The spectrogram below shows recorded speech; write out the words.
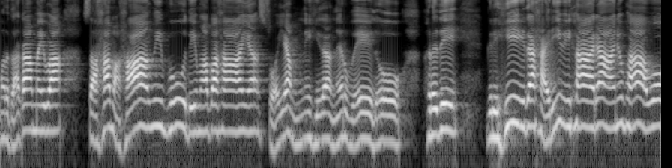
മൃതകമിവ. സഹ മഹാവിഭൂതിമപഹായ സ്വയം നിഹിത നിർവേദോ. ഹൃദി ഗൃഹീത ഹരിവിഹാരാനുഭാവോ.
